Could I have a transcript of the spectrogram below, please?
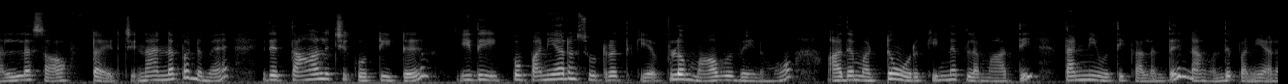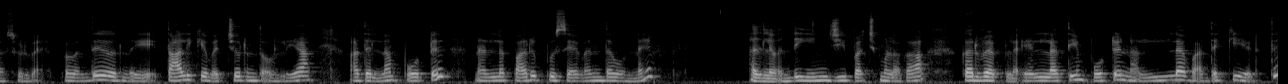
நல்லா சாஃப்டாகிடுச்சு நான் என்ன பண்ணுவேன்? இதை தாளித்து கொட்டிட்டு இது இப்போ பணியாரம் சுடுறதுக்கு எவ்வளோ மாவு வேணுமோ அதை மட்டும் ஒரு கிண்ணத்தில் மாற்றி தண்ணி ஊற்றி கலந்து நான் வந்து பணியாரம் சுடுவேன். இப்போ வந்து இந்த தாளிக்க வச்சுருந்தோம் இல்லையா? அதெல்லாம் போட்டு நல்ல பருப்பு செவந்த ஒன்று அதில் வந்து இஞ்சி பச்சை மிளகா கருவேப்பிலை எல்லாத்தையும் போட்டு நல்லா வதக்கி எடுத்து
